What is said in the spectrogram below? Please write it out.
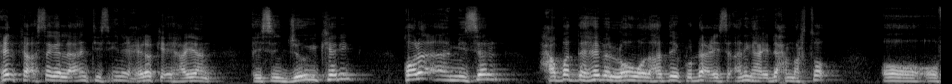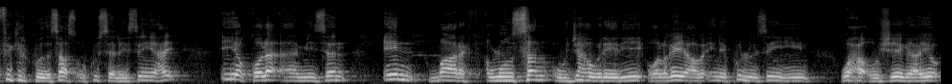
xilka asaga la'aantiis inay xilalka ay hayaan aysan joogi karin. Qolo aaminsan xabadda hebel loo wado hadday ku dhacaysa aniga hay dhex marto oo oo fikirkooda saas uu ku salaysan yahay. Iyo qolo aaminsan in maaragt lunsan uu jah wareeriyey oo laga yaabo inay ku lunsan yihiin waxa uu sheegayo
